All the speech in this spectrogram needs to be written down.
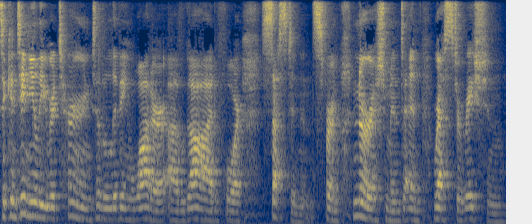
to continually return to the living water of God for sustenance, for nourishment and restoration.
